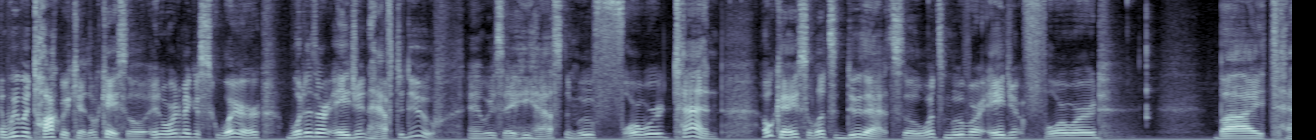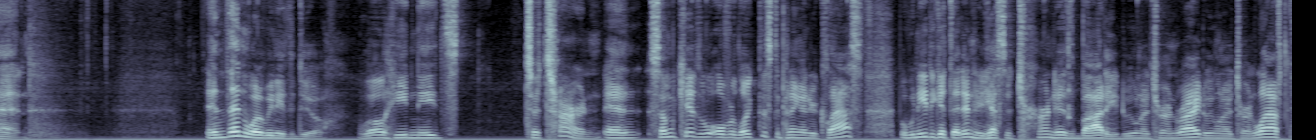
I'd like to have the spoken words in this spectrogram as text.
And we would talk with kids, okay, so in order to make a square, what does our agent have to do? And we say he has to move forward 10. Okay, so let's do that. So let's move our agent forward by 10. And then what do we need to do? Well, he needs to turn. And some kids will overlook this depending on your class, but we need to get that in here. He has to turn his body. Do we want to turn right? Do we want to turn left?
